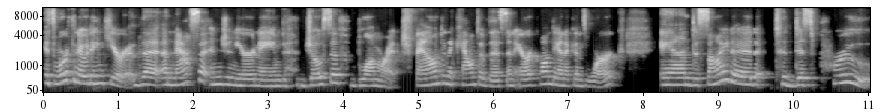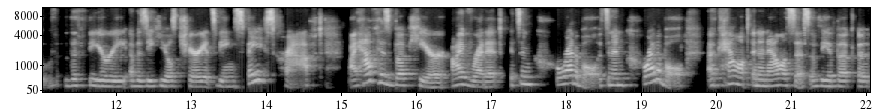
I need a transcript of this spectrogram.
it's worth noting here that a NASA engineer named Joseph Blumrich found an account of this in Erich von Däniken's work and decided to disprove the theory of Ezekiel's chariots being spacecraft. I have his book here. I've read it. It's incredible. It's an incredible account and analysis of the book, uh,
